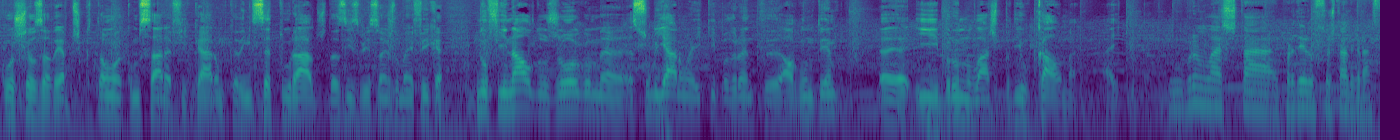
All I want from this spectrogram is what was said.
com os seus adeptos que estão a começar a ficar um bocadinho saturados das exibições do Benfica. No final do jogo, assobiaram a equipa durante algum tempo eh, e Bruno Lage pediu calma à equipa. O Bruno Lage está a perder o seu estado de graça?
